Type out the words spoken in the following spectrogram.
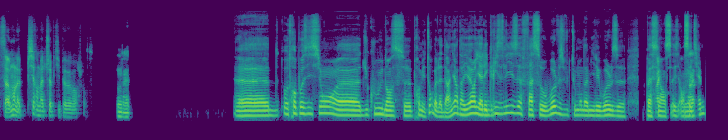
C'est vraiment la pire match-up qu'ils peuvent avoir, je pense. Ouais. Euh, autre opposition, euh, du coup, dans ce premier tour, bah, la dernière d'ailleurs, il y a les Grizzlies face aux Wolves, vu que tout le monde a mis les Wolves euh, passer Ouais. en, en Ouais. septième.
